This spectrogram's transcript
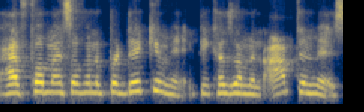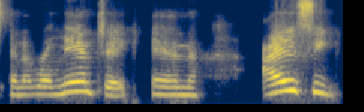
have put myself in a predicament because I'm an optimist and a romantic, and I see,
